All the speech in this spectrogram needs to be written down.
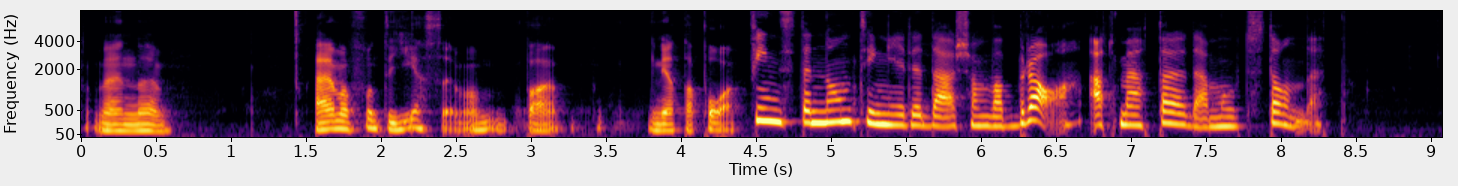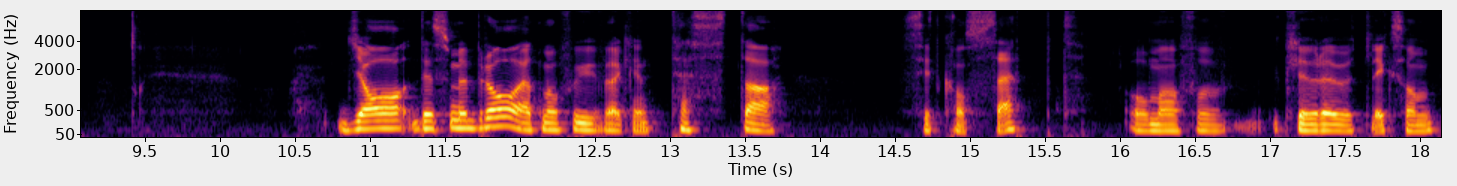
Men eh, Nej, man får inte ge sig, man bara gnetar på. Finns det någonting i det där som var bra, att möta det där motståndet? Ja, det som är bra är att man får ju verkligen testa sitt koncept och man får klura ut liksom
